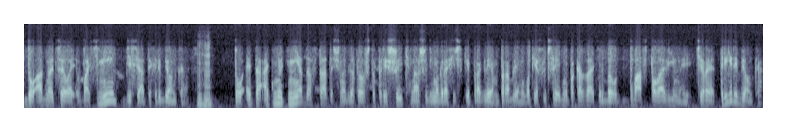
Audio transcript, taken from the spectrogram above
до 1,8 ребенка, угу то это отнюдь недостаточно для того, чтобы решить наши демографические проблемы. проблемы. Вот если бы средний показатель был 2,5-3 ребенка,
